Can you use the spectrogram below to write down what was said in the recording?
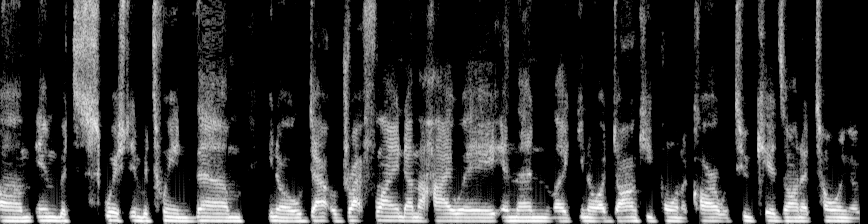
um, in bet- squished in between them, you know, down, dri- flying down the highway, and then like you know a donkey pulling a cart with two kids on it, towing a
